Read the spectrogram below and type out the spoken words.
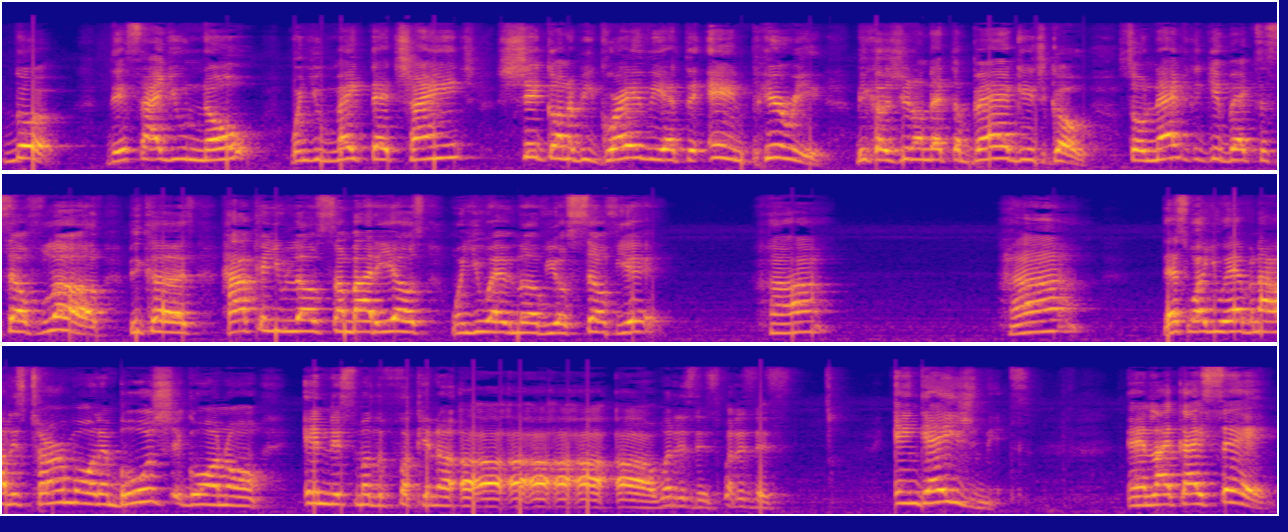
look. This how you know when you make that change, shit gonna be gravy at the end, period. Because you don't let the baggage go. So now you can get back to self-love. Because how can you love somebody else when you haven't loved yourself yet? Huh? Huh? That's why you having all this turmoil and bullshit going on in this motherfucking uh uh uh uh uh uh, uh what is this? What is this? Engagement. And like I said,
